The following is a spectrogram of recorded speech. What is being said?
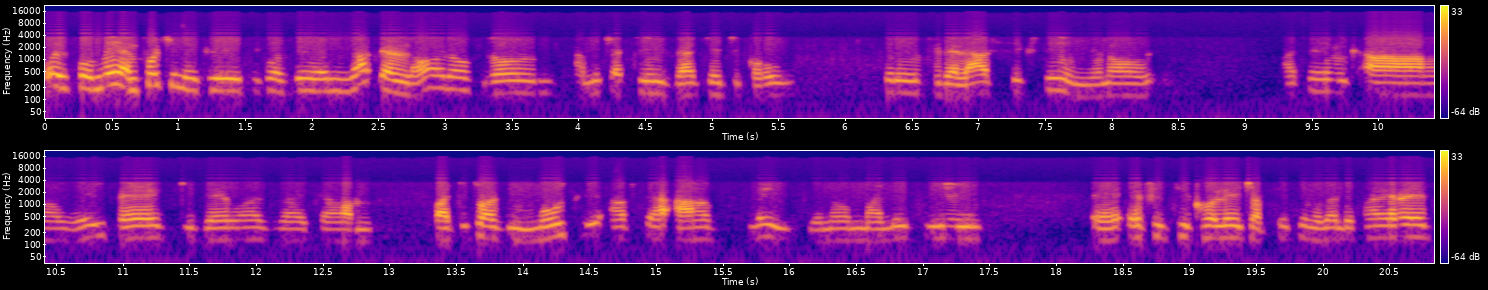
Well, for me, unfortunately, because there were not a lot of those amateur teams that had to go through to the last 16. You know, I think uh, way back there was like, um, but it was mostly after our place. You know, Maliki, uh, FET College upsetting Orlando Pirates,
